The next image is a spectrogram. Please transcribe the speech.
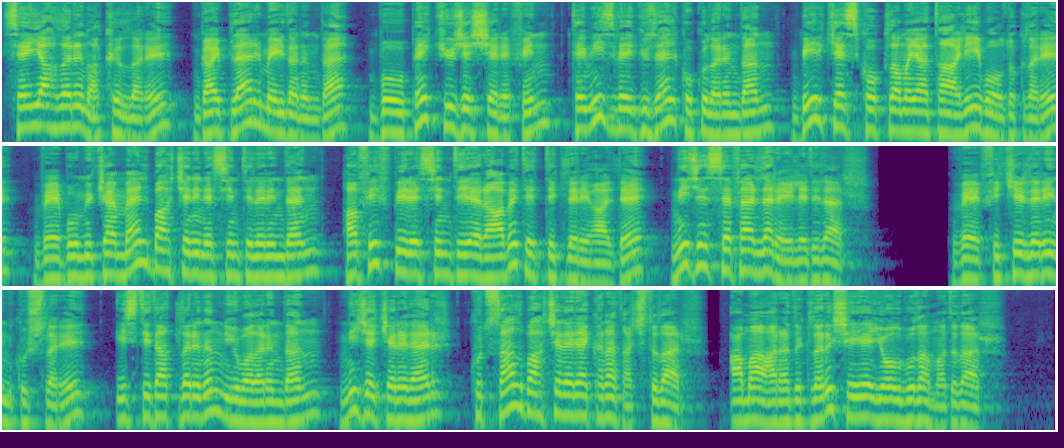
Seyyahların akılları, gaybler meydanında bu pek yüce şerefin temiz ve güzel kokularından bir kez koklamaya talip oldukları ve bu mükemmel bahçenin esintilerinden hafif bir esintiye rağbet ettikleri halde nice seferler eylediler. Ve fikirlerin kuşları, istidatlarının yuvalarından nice kereler kutsal bahçelere kanat açtılar. Ama aradıkları şeye yol bulamadılar.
